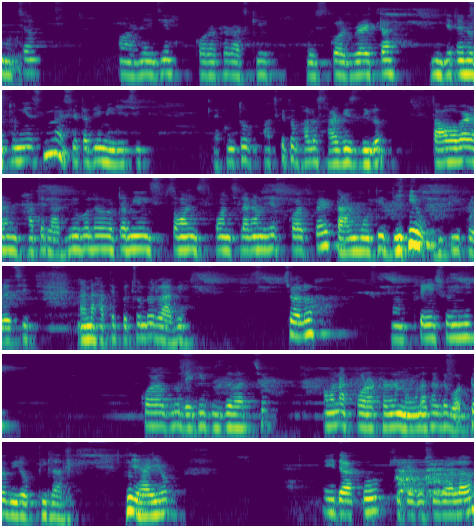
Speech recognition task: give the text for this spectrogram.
মোচা। আর এই যে কড়াটার আজকে ওই স্কচ ব্রাইটটা যেটা নতুন নিয়েছিল না, সেটা দিয়ে মেরেছি এখন তো, আজকে তো ভালো সার্ভিস দিল। তাও আবার হাতে লাগবে বলে ওটা আমি ওই স্পঞ্জ স্পঞ্জ লাগানো যে স্কচ ব্রাইট তার মধ্যে দিয়ে দিয়ে করেছি। নাহলে হাতে প্রচণ্ড লাগে। চলো ফ্রেশ হয়নি কড়াগুলো দেখে বুঝতে পারছ। আমার না কড়াটা নোংরা থাকলে বড্ড বিরক্তি লাগে। যাই হোক। এই দেখো, খেতে বসে গেলাম।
